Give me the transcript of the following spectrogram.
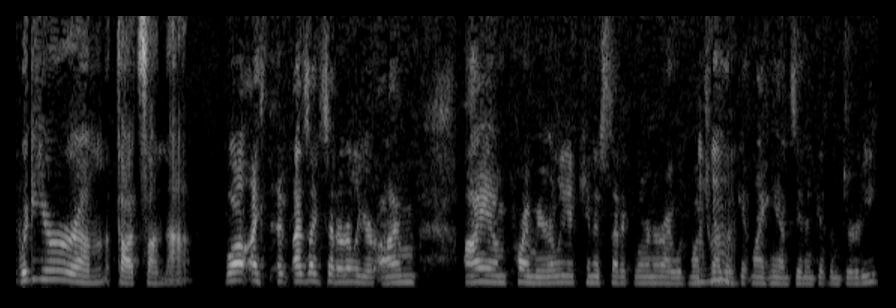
what are your um, thoughts on that? Well, I, as I said earlier, I'm I am primarily a kinesthetic learner. I would much mm-hmm. rather get my hands in and get them dirty.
